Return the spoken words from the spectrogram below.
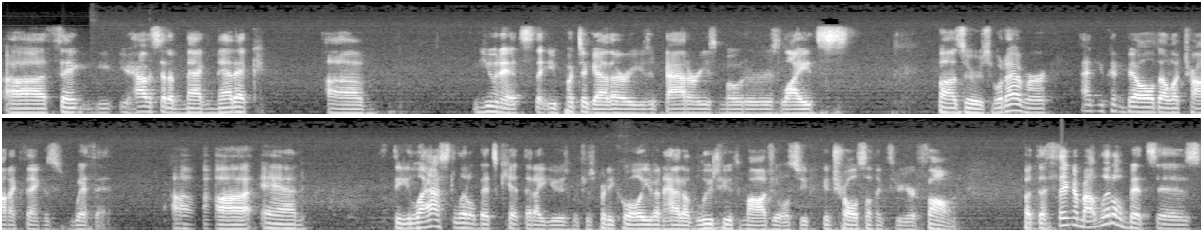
uh, thing. You, you have a set of magnetic um, units that you put together using batteries, motors, lights, buzzers, whatever, and you can build electronic things with it. Uh, and the last Little Bits kit that I used, which was pretty cool, even had a Bluetooth module so you could control something through your phone. But the thing about Little Bits is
